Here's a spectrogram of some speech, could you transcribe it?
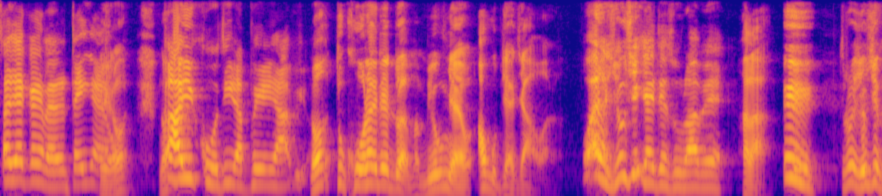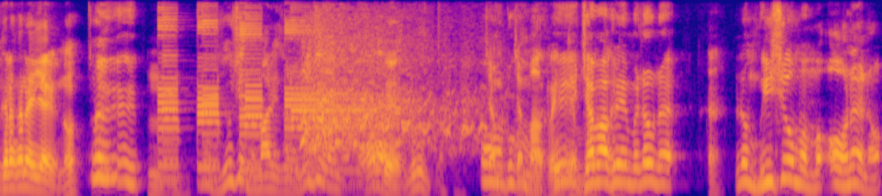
ဆက်ရက်ကလည်းတိတ်ကန်ဟေးရောနော် ကာကြီးကိုစီးတာဖေးရပြီးနော်သူခိုလိုက်တဲ့အတွက်မမျိုးမြန်အောက်ကိုပြန်ကြသွားတာဟိုအဲ့ဒါရုပ်ရှင်ရိုက်တယ်ဆိုလားပဲဟုတ်လားအေးသူတို့ရုပ်ရှင်ခဏခဏရိုက်ရနော်အေးအေးอืมရုပ်ရှင်သမားတွေဆိုတော့ရုပ်ရှင်ရိုက်မှာဟုတ်တယ်သူ ဂျမ်ဂျမ်မာဂရင်းဂျမ်မာဂရင်းမလုံးနဲ့မင်းတို့မီးရှိုးမှာမအော်နဲ့နော်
